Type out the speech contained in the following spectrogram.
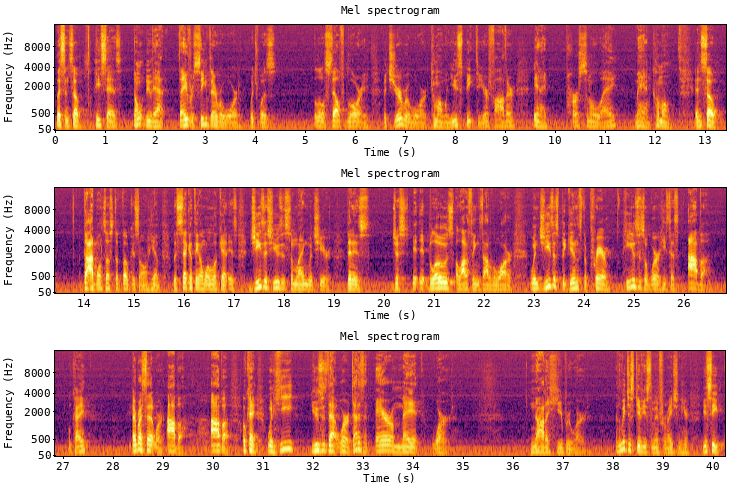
Listen, so he says, don't do that. They've received their reward, which was a little self glory, but your reward, come on, when you speak to your Father in a personal way, man, come on. And so, God wants us to focus on Him. The second thing I want to look at is Jesus uses some language here that is just, it, it blows a lot of things out of the water. When Jesus begins the prayer, He uses a word. He says, Abba. Okay? Everybody say that word, Abba. Abba. Okay, when He uses that word, that is an Aramaic word not a Hebrew word. And let me just give you some information here. You see,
